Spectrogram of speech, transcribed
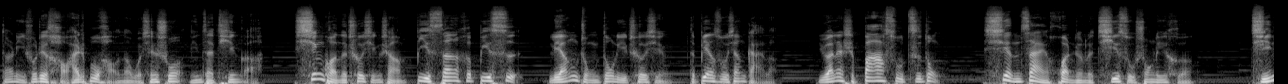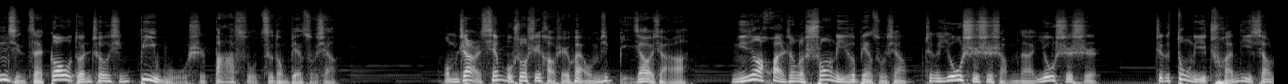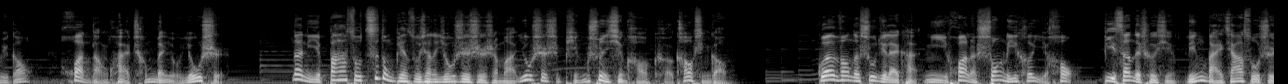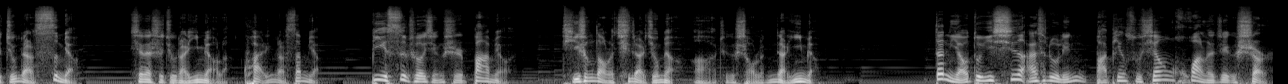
当然，你说这好还是不好呢？我先说，您再听啊。新款的车型上，B 三和 B 四。两种动力车型的变速箱改了，原来是八速自动，现在换成了七速双离合。仅仅在高端车型 B 五是八速自动变速箱。我们这样先不说谁好谁坏，我们去比较一下啊。您要换成了双离合变速箱，这个优势是什么呢？优势是这个动力传递效率高，换挡快，成本有优势。那你八速自动变速箱的优势是什么？优势是平顺性好，可靠性高。官方的数据来看，你换了双离合以后，B 三的车型零百加速是九点四秒，现在是九点一秒了，快零点三秒。B 四车型是八秒，提升到了七点九秒啊，这个少了零点一秒。但你要对于新 S 六零把变速箱换了这个事儿，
